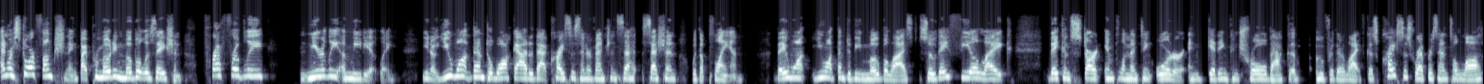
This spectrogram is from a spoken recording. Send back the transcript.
And restore functioning by promoting mobilization preferably nearly immediately. You know you want them to walk out of that crisis intervention se- session with a plan they want you want them to be mobilized so they feel like they can start implementing order and getting control back over their life because crisis represents a loss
